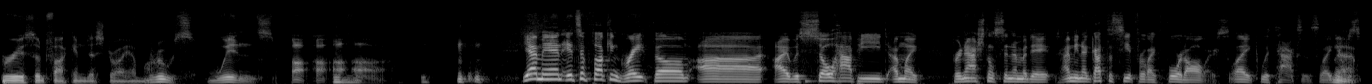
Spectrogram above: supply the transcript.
Bruce would fucking destroy him. all. Bruce wins. Uh, uh, uh, uh. Yeah, man, it's a fucking great film. Uh, I was so happy. I'm like for National Cinema Day. I mean, I got to see it for like four dollars, like with taxes. Like it was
